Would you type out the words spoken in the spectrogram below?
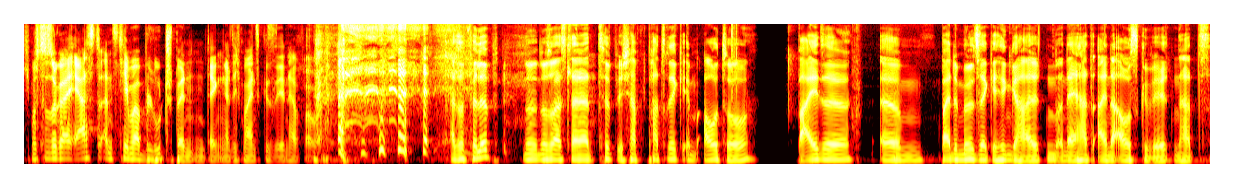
Ich musste sogar erst ans Thema Blutspenden denken, als ich meins gesehen habe. Also Philipp, nur, nur so als kleiner Tipp, ich habe Patrick im Auto beide, ähm, beide Müllsäcke hingehalten und er hat eine ausgewählt und hat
